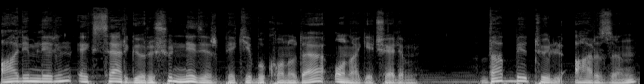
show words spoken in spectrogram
Alimlerin ekser görüşü nedir peki bu konuda ona geçelim. Dabbetül arzın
